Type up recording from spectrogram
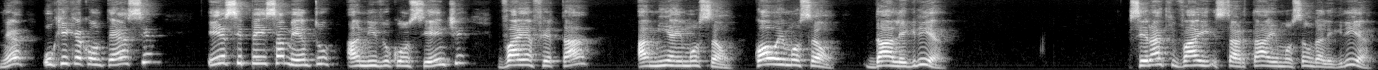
né? O que, que acontece? Esse pensamento a nível consciente vai afetar a minha emoção. Qual a emoção? Da alegria? Será que vai startar a emoção da alegria?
